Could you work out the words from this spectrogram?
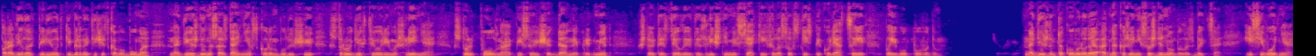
породила в период кибернетического бума надежды на создание в скором будущем строгих теорий мышления, столь полно описывающих данный предмет, что это сделает излишними всякие философские спекуляции по его поводу. Надеждам такого рода, однако же, не суждено было сбыться, и сегодня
